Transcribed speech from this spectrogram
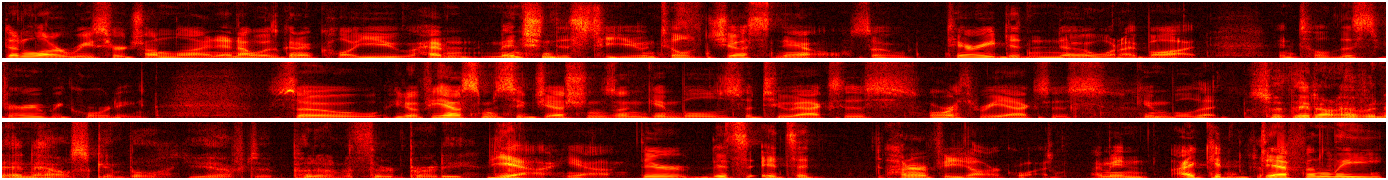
done a lot of research online, and I was going to call you. I haven't mentioned this to you until just now. So Terry didn't know what I bought until this very recording. So you know, if you have some suggestions on gimbals, a two-axis or a three-axis gimbal that So they don't have an in-house gimbal. You have to put on a third party. yeah, yeah. They're it's it's a hundred fifty dollar quad. I mean, I can definitely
